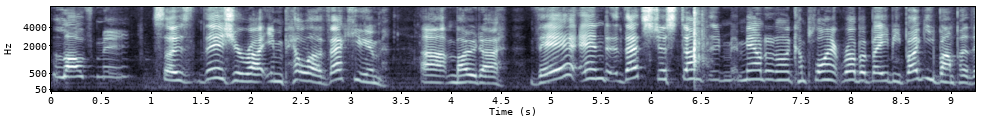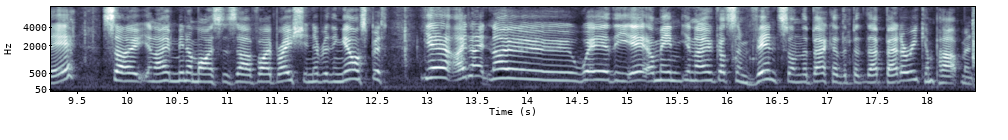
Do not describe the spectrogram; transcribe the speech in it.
love me." So there's your uh, impeller vacuum uh, motor there and that's just um, mounted on a compliant rubber baby buggy bumper there. So you know minimizes uh, vibration and everything else. But yeah I don't know where the air I mean you know got some vents on the back of the, that battery compartment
